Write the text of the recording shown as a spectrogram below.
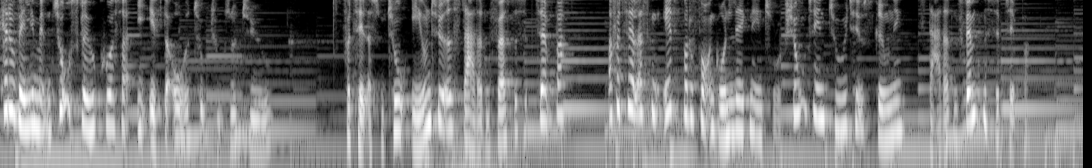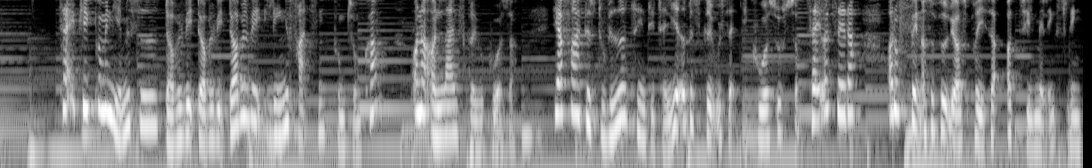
kan du vælge mellem to skrivekurser i efteråret 2020. Fortællersken 2 Eventyret starter den 1. september, og Fortællersken 1, hvor du får en grundlæggende introduktion til intuitiv skrivning, starter den 15. september. Tag et kig på min hjemmeside www.lenefransen.com under online skrivekurser. Her fragtes du videre til en detaljeret beskrivelse af de kursus, som taler til dig, og du finder selvfølgelig også priser og tilmeldingslink.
